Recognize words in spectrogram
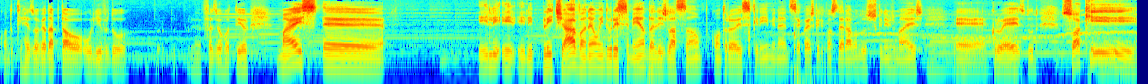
quando que resolveu adaptar o, o livro do fazer o roteiro, mas é, ele, ele, ele pleiteava né, um endurecimento da legislação contra esse crime né, de sequestro que ele considerava um dos crimes mais é, cruéis tudo. Só que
